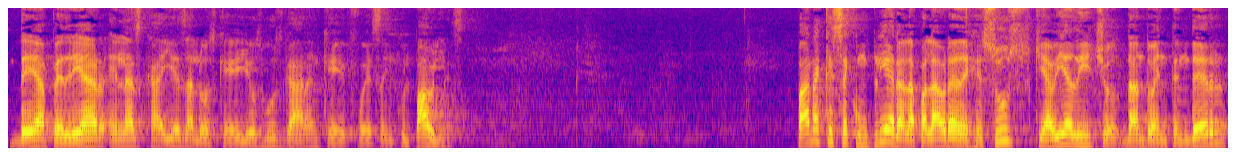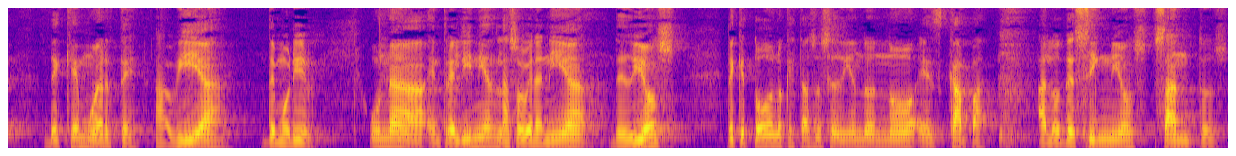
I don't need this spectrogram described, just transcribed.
de apedrear en las calles a los que ellos juzgaran que fuesen culpables. Para que se cumpliera la palabra de Jesús que había dicho, dando a entender de qué muerte había de morir. Una entre líneas, la soberanía de Dios, de que todo lo que está sucediendo no escapa a los designios santos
